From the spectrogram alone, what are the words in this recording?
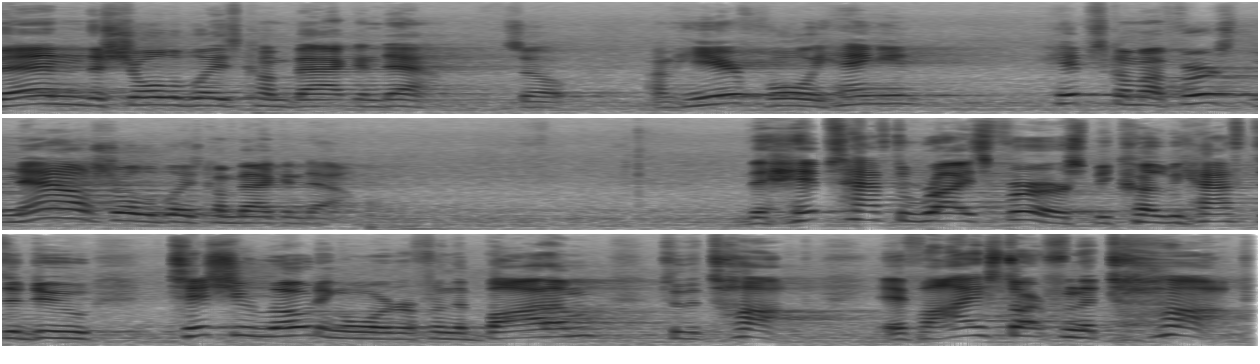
Then the shoulder blades come back and down. So I'm here, fully hanging. Hips come up first. Now shoulder blades come back and down. The hips have to rise first because we have to do tissue loading order from the bottom to the top. If I start from the top,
